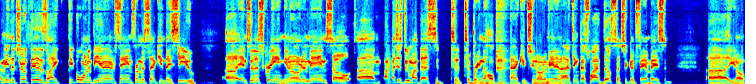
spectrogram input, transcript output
I mean, the truth is, like, people want to be entertained from the second they see you. uh, into the screen. You know what I mean? So um, I just do my best to, to, to bring the whole package. You know what I mean? And I think that's why I've built such a good fan base and uh, you know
